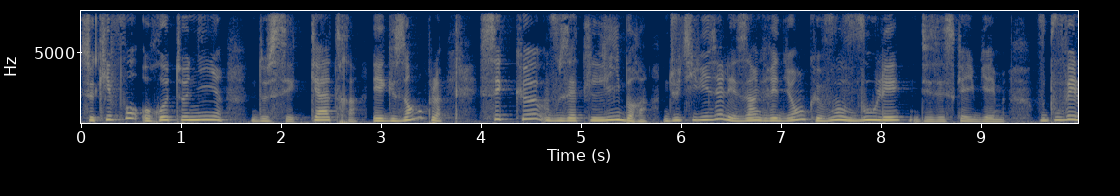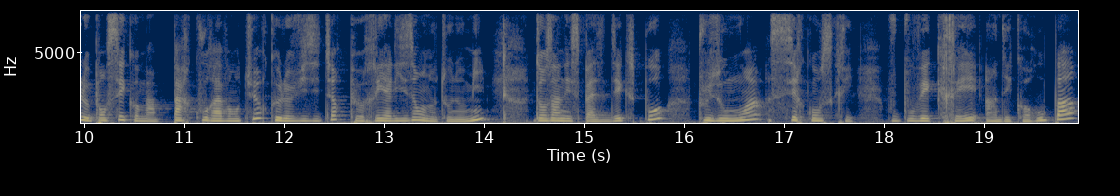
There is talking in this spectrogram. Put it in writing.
Ce qu'il faut retenir de ces quatre exemples, c'est que vous êtes libre d'utiliser les ingrédients que vous voulez des escape games. Vous pouvez le penser comme un parcours aventure que le visiteur peut réaliser en autonomie dans un espace d'expo plus ou moins circonscrit. Vous pouvez créer un décor ou pas,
